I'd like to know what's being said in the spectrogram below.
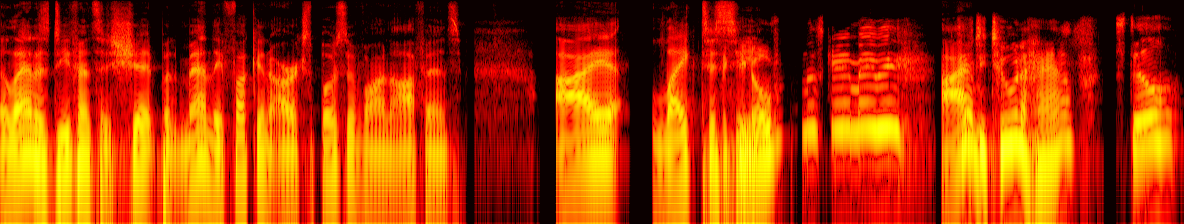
Atlanta's defense is shit, but man, they fucking are explosive on offense. I like to see. over in this game, maybe I'm 52 and a half still.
